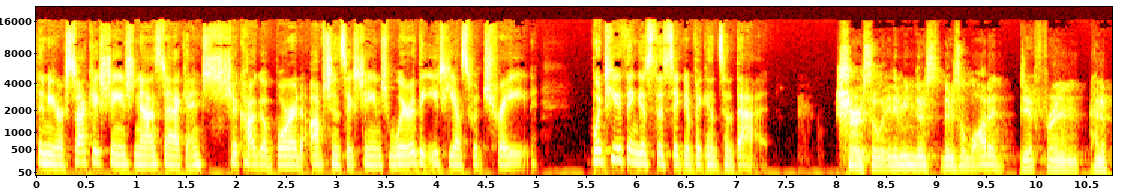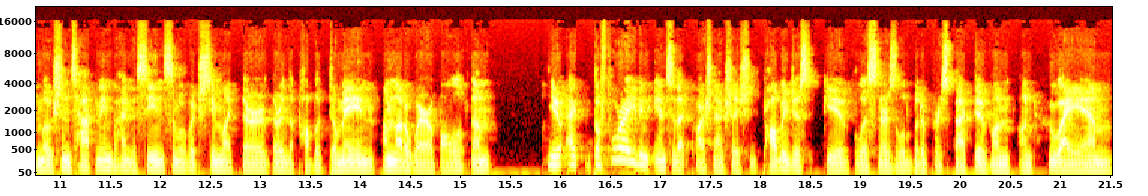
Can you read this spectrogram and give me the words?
the New York Stock Exchange, NASDAQ, and Chicago Board Options Exchange, where the ETFs would trade. What do you think is the significance of that? Sure. So I mean, there's there's a lot of different kind of motions happening behind the scenes, some of which seem like they're they're in the public domain. I'm not aware of all of them. You know, I, before I even answer that question, actually, I should probably just give listeners a little bit of perspective on on who I am,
